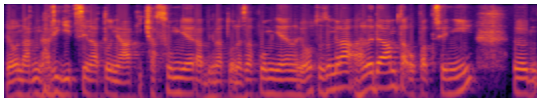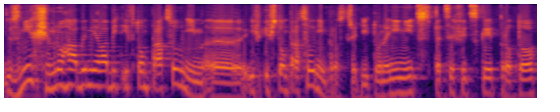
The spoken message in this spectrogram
jo, nařídit si na to nějaký časoměr, abych na to nezapomněl. Jo. To znamená, hledám ta opatření, eh, z nichž mnoha by měla být i v tom pracovním, eh, i v tom pracovním prostředí. To není nic specificky, proto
